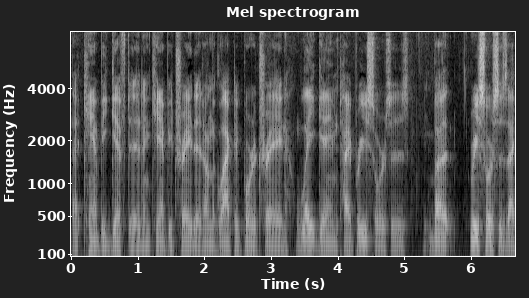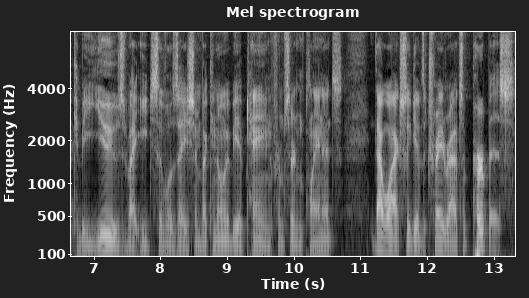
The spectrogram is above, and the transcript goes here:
that can't be gifted and can't be traded on the galactic board of trade late game type resources but resources that can be used by each civilization but can only be obtained from certain planets that will actually give the trade routes a purpose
